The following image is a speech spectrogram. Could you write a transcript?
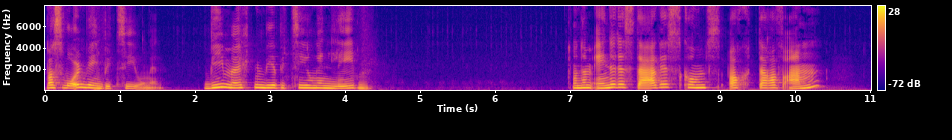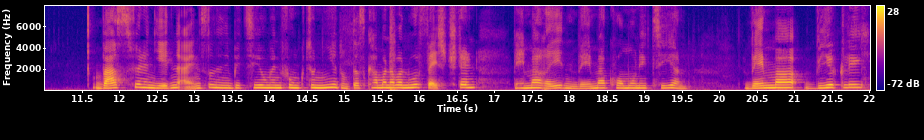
Was wollen wir in Beziehungen? Wie möchten wir Beziehungen leben? Und am Ende des Tages kommt es auch darauf an, was für einen jeden Einzelnen in Beziehungen funktioniert. Und das kann man aber nur feststellen, wenn wir reden, wenn wir kommunizieren, wenn wir wirklich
